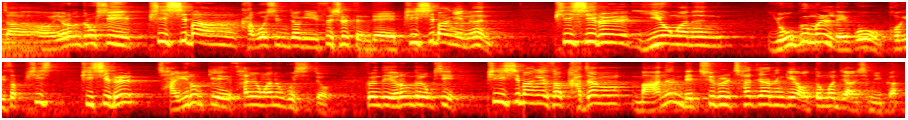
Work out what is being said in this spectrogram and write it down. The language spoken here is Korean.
자, 어, 여러분들 혹시 PC방 가보신 적이 있으실 텐데, PC방에는 PC를 이용하는 요금을 내고 거기서 PC를 자유롭게 사용하는 곳이죠. 그런데 여러분들 혹시 PC방에서 가장 많은 매출을 차지하는 게 어떤 건지 아십니까?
